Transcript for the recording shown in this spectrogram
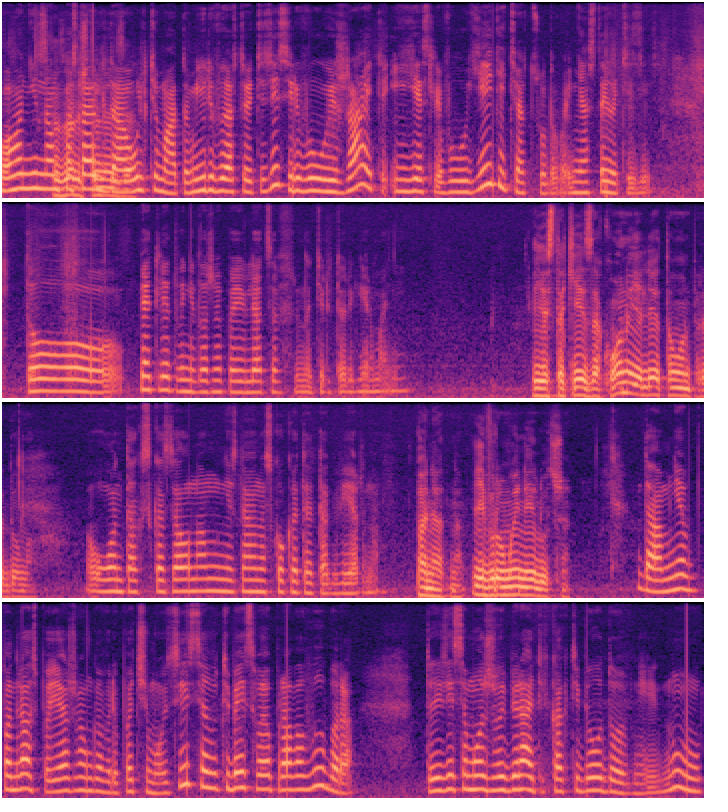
они нам Сказали, поставили да, ультиматум. Или вы остаетесь здесь, или вы уезжаете. И если вы уедете отсюда, вы не остаетесь здесь, то пять лет вы не должны появляться на территории Германии. Есть такие законы, или это он придумал? Он так сказал нам, не знаю, насколько это так верно. Понятно. И в Румынии лучше. Да, мне понравилось, я же вам говорю, почему. Здесь у тебя есть свое право выбора. Ты здесь можешь выбирать, как тебе удобнее. Ну,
